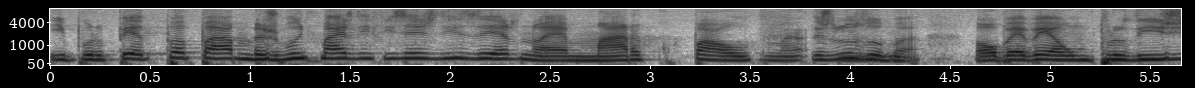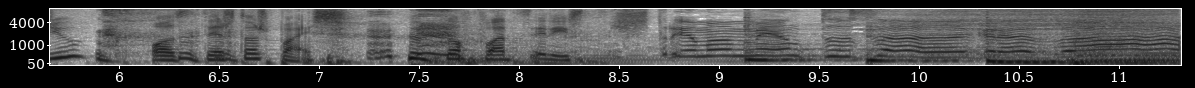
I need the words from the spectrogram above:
e por P de papá, mas muito mais difíceis de dizer, não é? Marco Paulo. Ma- Das duas, uma. Ou o bebê é um prodígio, ou se testa aos pais. Só pode ser isto. Extremamente desagradável.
